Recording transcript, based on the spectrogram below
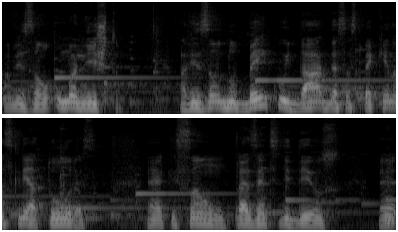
a visão humanista, a visão do bem cuidar dessas pequenas criaturas é, que são presentes de Deus é,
